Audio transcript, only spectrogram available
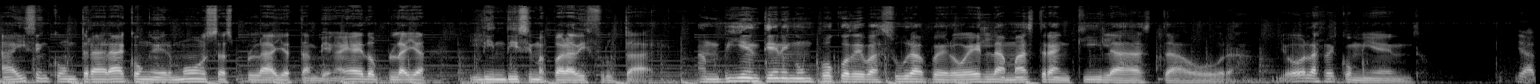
ahí se encontrará con hermosas playas también. Ahí hay dos playas lindísimas para disfrutar. También tienen un poco de basura, pero es la más tranquila hasta ahora. Yo las recomiendo. Ya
